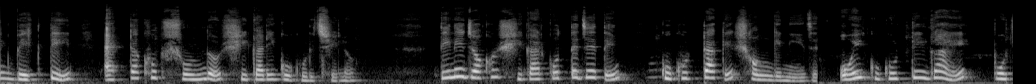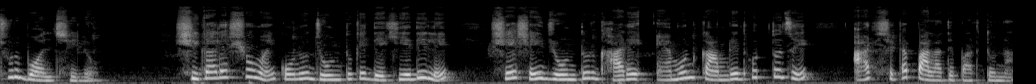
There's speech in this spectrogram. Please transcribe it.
এক ব্যক্তির একটা খুব সুন্দর শিকারী কুকুর ছিল। তিনি যখন শিকার করতে যেতেন, কুকুরটাকে সঙ্গে নিয়ে যেতেন। ওই কুকুরটির গায়ে প্রচুর বল ছিল। শিকারের সময় কোনো জন্তুকে দেখিয়ে দিলে সে সেই জন্তুর ঘাড়ে এমন কামড়ে ধরতো যে আর সেটা পালাতে পারতো না।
